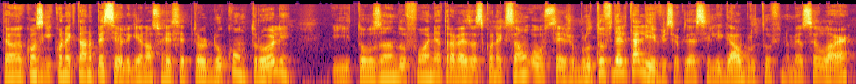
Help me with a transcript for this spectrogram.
Então eu consegui conectar no PC. Eu liguei o nosso receptor do controle e estou usando o fone através dessa conexão, ou seja, o Bluetooth dele está livre. Se eu quisesse ligar o Bluetooth no meu celular,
